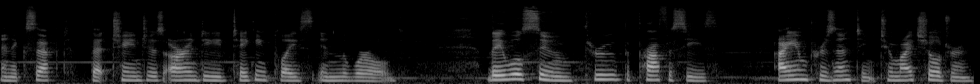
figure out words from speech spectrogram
and accept that changes are indeed taking place in the world. They will soon, through the prophecies I am presenting to my children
